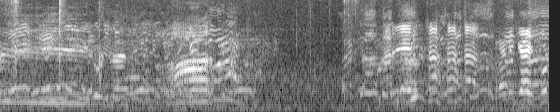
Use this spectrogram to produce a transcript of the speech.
Good guys, good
